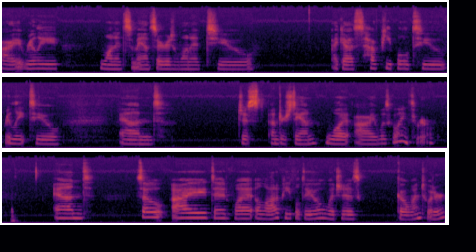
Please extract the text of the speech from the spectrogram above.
I really wanted some answers, wanted to I guess, have people to relate to and just understand what I was going through. And so I did what a lot of people do, which is go on Twitter.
